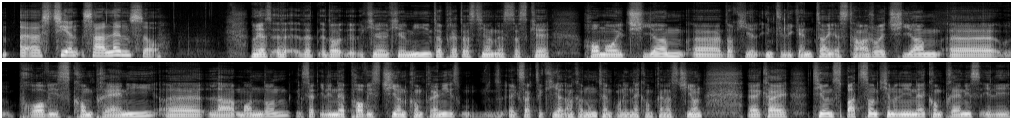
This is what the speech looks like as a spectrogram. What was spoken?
uh, scienza lenso. No yes, eh, eh, do kiel kiel mi interpretas tion estas ke homoi ciam, uh, eh, do kiel intelligentai estagioi, ciam uh, provis compreni uh, la mondon, sed ili ne povis cion compreni, exacte kiel anca nun tempo, oni ne comprenas cion, uh, kai tion spazon, kion oni ne comprenis, ili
